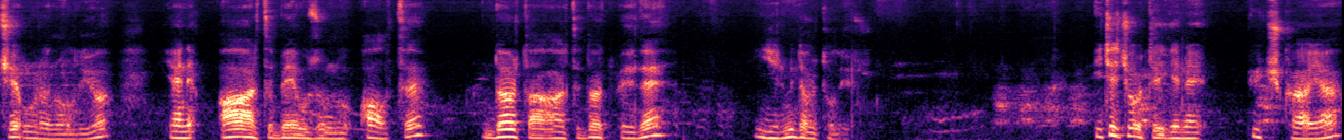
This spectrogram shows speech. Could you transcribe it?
3'e oranı oluyor. Yani A artı B uzunluğu 6. 4A artı 4B de 24 oluyor. İç açı ortayı gene 3K'ya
